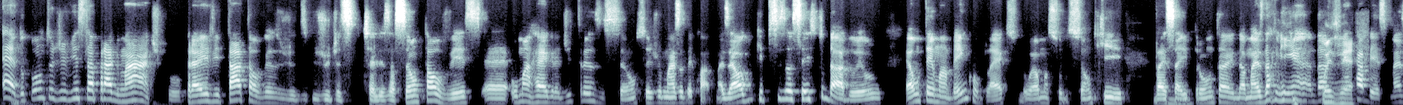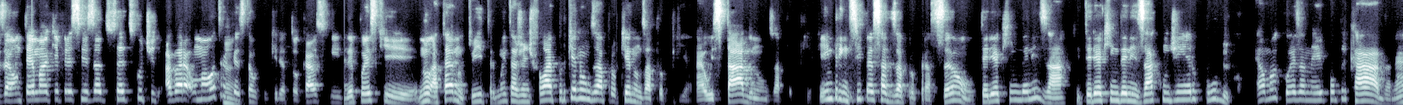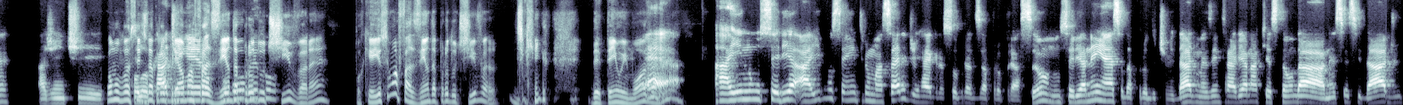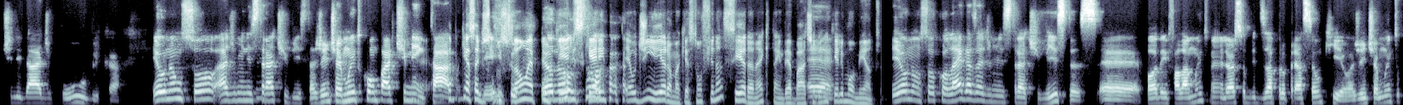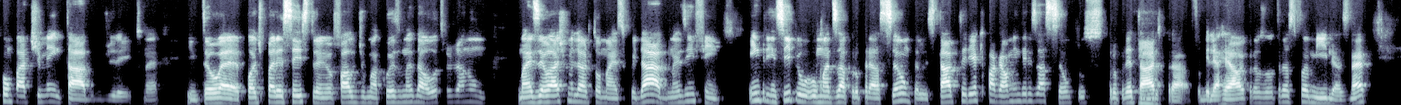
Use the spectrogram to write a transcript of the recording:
É, do ponto de vista pragmático, para evitar talvez judicialização, talvez é, uma regra de transição seja o mais adequado. Mas é algo que precisa ser estudado. Eu, é um tema bem complexo, não é uma solução que vai sair uhum. pronta, ainda mais da minha, da minha é. cabeça. Mas é um tema que precisa ser discutido. Agora, uma outra ah. questão que eu queria tocar é o seguinte: depois que, no, até no Twitter, muita gente falou, ah, por que não desapropria? Por que não desapropria? É, o Estado não desapropria. E, em princípio, essa desapropriação teria que indenizar, e teria que indenizar com dinheiro público. É uma coisa meio complicada, né? A gente. Como você desapropriar uma fazenda público... produtiva, né? Porque isso é uma fazenda produtiva de quem detém o imóvel. É, né? aí não seria. Aí você entra uma série de regras sobre a desapropriação, não seria nem essa da produtividade, mas entraria na questão da necessidade, utilidade pública. Eu não sou administrativista. A gente é muito compartimentado. É porque essa discussão é porque eles sou... querem é o dinheiro, é uma questão financeira, né, que está em debate é, naquele momento. Eu não sou colegas administrativistas é, podem falar muito melhor sobre desapropriação que eu. A gente é muito compartimentado no direito, né? Então é pode parecer estranho. Eu falo de uma coisa, mas da outra eu já não. Mas eu acho melhor tomar esse cuidado. Mas enfim, em princípio, uma desapropriação pelo Estado teria que pagar uma indenização para os proprietários, para a família real e para as outras famílias, né?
